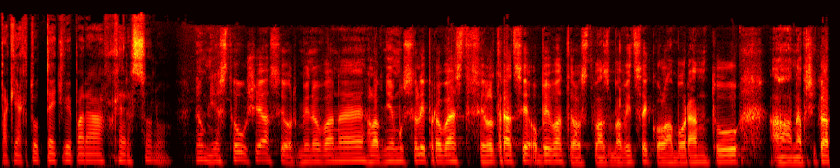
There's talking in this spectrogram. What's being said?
Tak jak to teď vypadá v Chersonu? No město už je asi odminované, hlavně museli provést filtraci obyvatelstva, zbavit se kolaborantů a například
